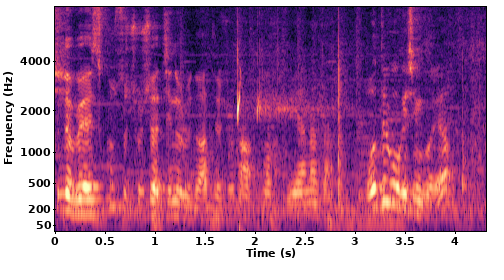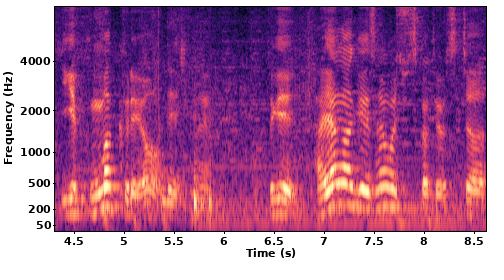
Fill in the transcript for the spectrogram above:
근데 왜 에스쿱스 조슈아 디노를 왜 나한테 줘? 아, 어, 미안하다. 뭐 들고 계신 거예요? 이게 북마크래요. 네. 되게 다양하게 사용할 수 있을 것 같아요. 진짜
